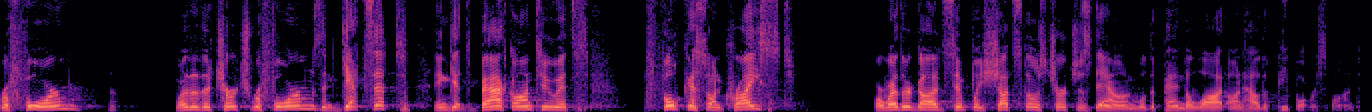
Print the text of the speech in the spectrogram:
reform, whether the church reforms and gets it and gets back onto its focus on Christ, or whether God simply shuts those churches down will depend a lot on how the people respond.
